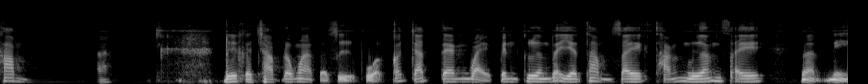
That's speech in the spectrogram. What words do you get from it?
ธรรมนะหรือกระชับลงมาก็สื่อพวกเขาจัดแต่งไวเป็นเครื่องไทยธรรมใส่ถังเหลืองใส่นั่นนี่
